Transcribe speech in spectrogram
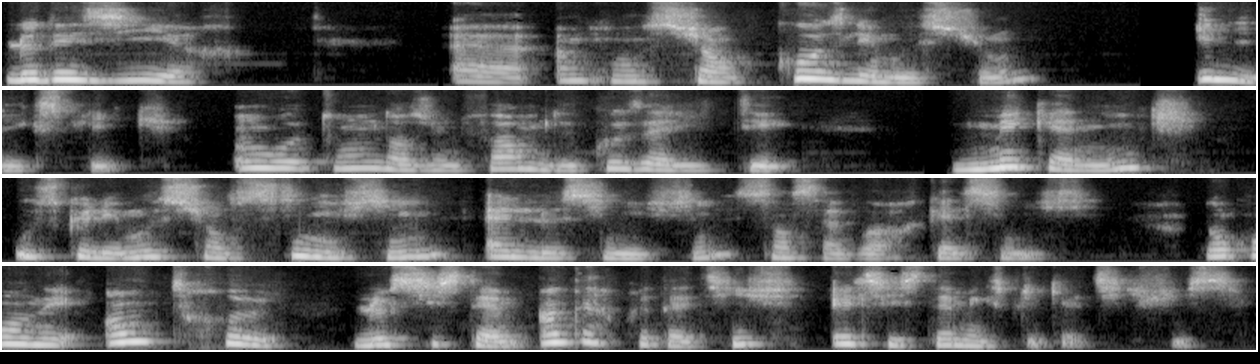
Le désir euh, inconscient cause l'émotion, il l'explique, on retombe dans une forme de causalité mécanique où ce que l'émotion signifie, elle le signifie sans savoir qu'elle signifie. Donc on est entre le système interprétatif et le système explicatif ici.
